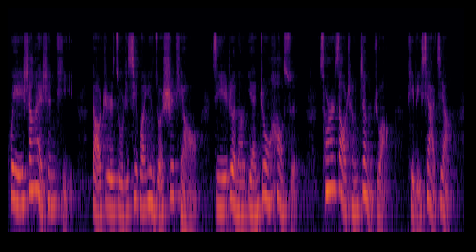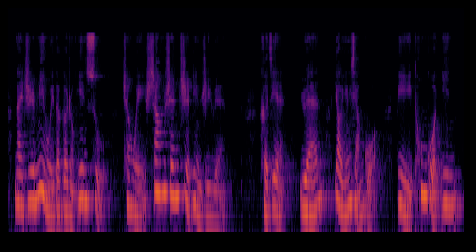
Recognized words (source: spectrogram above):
会伤害身体，导致组织器官运作失调及热能严重耗损。从而造成症状、体力下降乃至命危的各种因素，称为伤身致病之源。可见，缘要影响果，必通过因。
